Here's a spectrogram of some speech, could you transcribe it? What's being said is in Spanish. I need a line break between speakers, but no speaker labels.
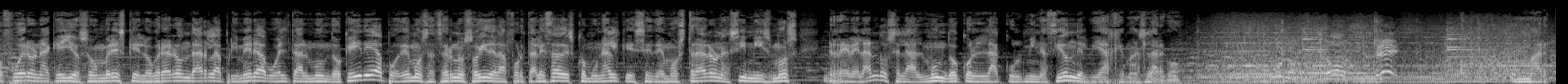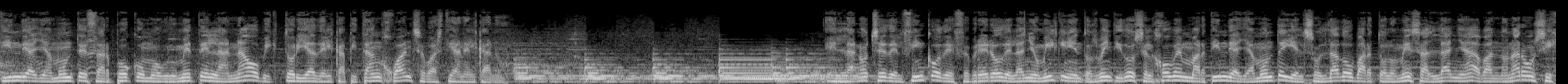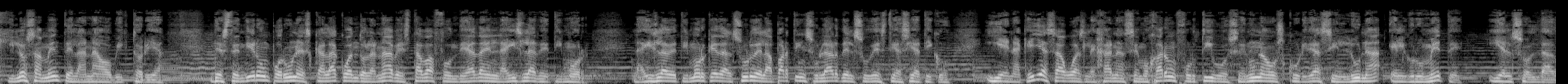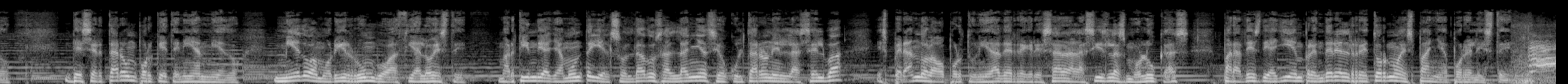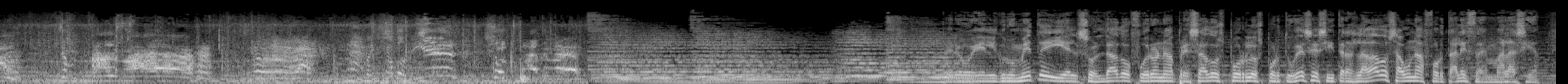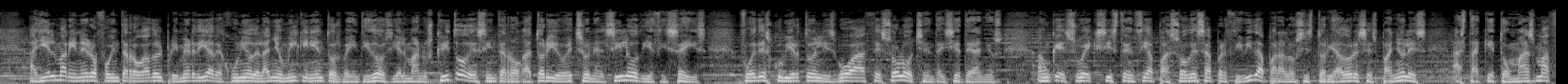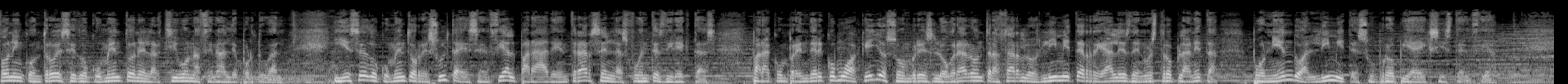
cómo fueron aquellos hombres que lograron dar la primera vuelta al mundo. ¿Qué idea podemos hacernos hoy de la fortaleza descomunal que se demostraron a sí mismos, revelándosela al mundo con la culminación del viaje más largo?
Uno, dos, tres.
Martín de Ayamonte zarpó como grumete en la nao Victoria del capitán Juan Sebastián Elcano. La noche del 5 de febrero del año 1522, el joven Martín de Ayamonte y el soldado Bartolomé Saldaña abandonaron sigilosamente la nao Victoria. Descendieron por una escala cuando la nave estaba fondeada en la isla de Timor. La isla de Timor queda al sur de la parte insular del sudeste asiático, y en aquellas aguas lejanas se mojaron furtivos en una oscuridad sin luna el grumete y el soldado. Desertaron porque tenían miedo, miedo a morir rumbo hacia el oeste. Martín de Ayamonte y el soldado Saldaña se ocultaron en la selva esperando la oportunidad de regresar a las Islas Molucas para desde allí emprender el retorno a España por el este. Pero el grumete y el soldado fueron apresados por los portugueses y trasladados a una fortaleza en Malasia. Allí el marinero fue interrogado el primer día de junio del año 1522 y el manuscrito de ese interrogatorio hecho en el siglo XVI fue descubierto en Lisboa hace solo 87 años, aunque su existencia pasó desapercibida para los historiadores españoles hasta que Tomás Mazón encontró ese documento en el Archivo Nacional de Portugal. Y ese documento resulta esencial para adentrarse en las fuentes directas, para comprender cómo aquellos hombres lograron trazar los límites reales de nuestro planeta, poniendo al límite su propia existencia.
